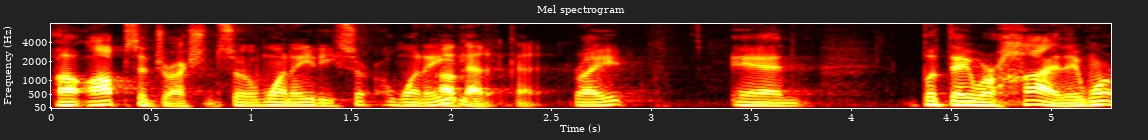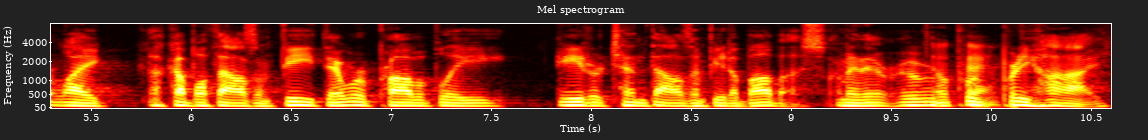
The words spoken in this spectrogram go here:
uh, opposite direction, so 180, so 180. Oh, got it, got it. Right, and but they were high. They weren't like a couple thousand feet. They were probably eight or ten thousand feet above us. I mean, they were, they were pre- Okay. pretty high,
